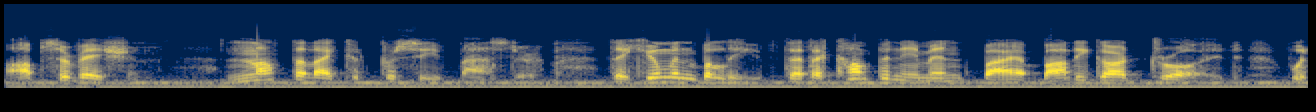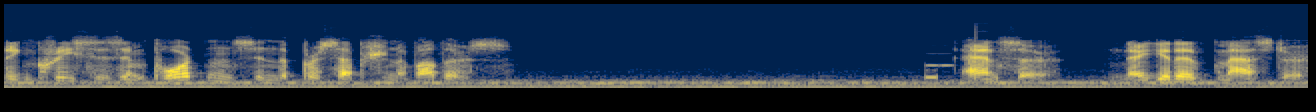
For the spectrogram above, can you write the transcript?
Observation. Not that I could perceive, Master. The human believed that accompaniment by a bodyguard droid would increase his importance in the perception of others. Answer. Negative, Master.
